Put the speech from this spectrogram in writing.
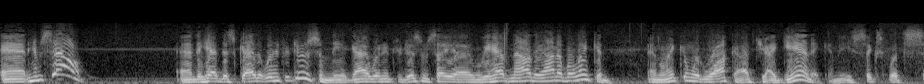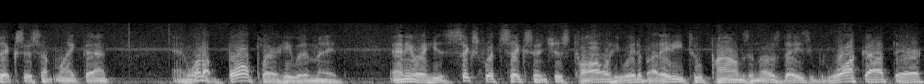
and himself. And he had this guy that would introduce him. The guy would introduce him, say, uh, "We have now the Honorable Lincoln." And Lincoln would walk out gigantic. I mean, he's six foot six or something like that. And what a ball player he would have made. Anyway, he's six foot six inches tall. He weighed about 82 pounds in those days. He would walk out there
